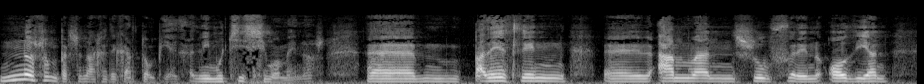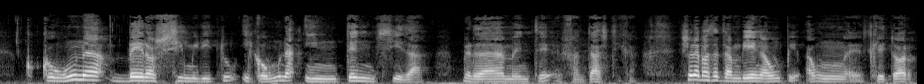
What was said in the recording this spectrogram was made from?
no son personajes de cartón piedra, ni muchísimo menos. Eh, padecen, eh, aman, sufren, odian, con una verosimilitud y con una intensidad verdaderamente fantástica. Eso le pasa también a un, a un escritor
